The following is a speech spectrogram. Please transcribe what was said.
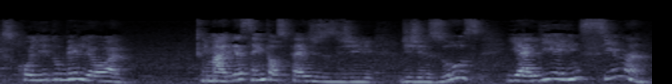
escolhido o melhor. E Maria senta aos pés de, de Jesus e ali ele ensina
